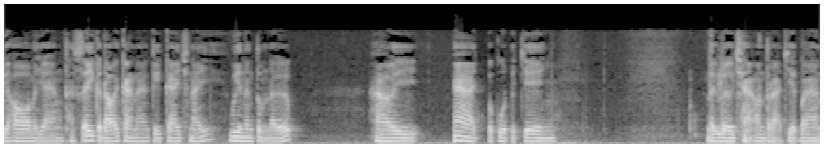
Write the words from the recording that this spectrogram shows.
ទាហរណ៍មួយយ៉ាង ថាស្អីក៏ដោយកាលណាគេកែច្នៃវានឹងទំនើបហើយអាចប្រកួតប្រជែងនៅលើឆាកអន្តរជាតិបាន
